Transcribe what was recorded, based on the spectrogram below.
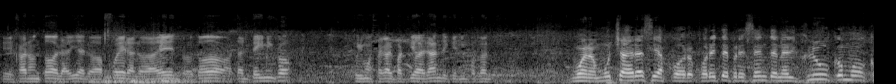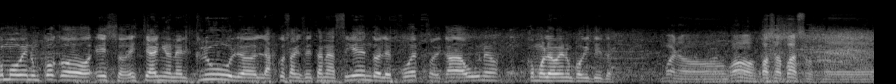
que dejaron toda la vida, lo de afuera, lo de adentro, todo, hasta el técnico, pudimos sacar el partido adelante, que es lo importante. Bueno, muchas gracias por, por este presente en el club. ¿Cómo, ¿Cómo ven un poco eso, este año en el club, lo- las cosas que se están haciendo, el esfuerzo de cada uno? ¿Cómo lo ven un poquitito? Bueno, vamos paso a paso. Eh,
